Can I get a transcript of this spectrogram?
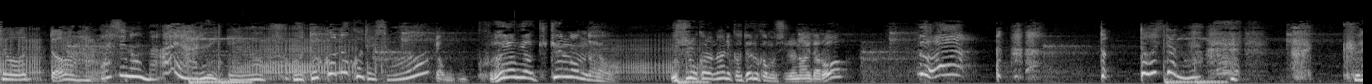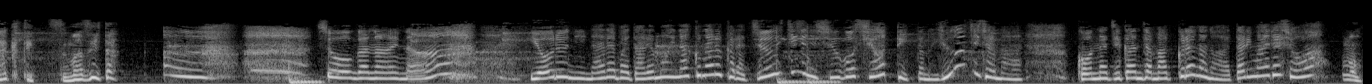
ちょっと私の前歩いてよ。男の子でしょ？いや暗闇は危険なんだよ。後ろから何か出るかもしれないだろ？どどうしたの？暗くてつまずいた。うんしょうがないな夜になれば誰もいなくなるから11時に集合しようって言ったのユージじゃない。こんな時間じゃ真っ暗なのは当たり前でしょ。ま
